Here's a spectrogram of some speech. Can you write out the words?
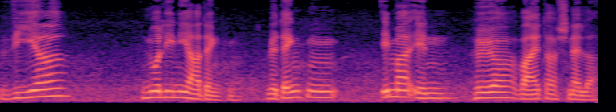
wir nur linear denken. Wir denken immer in höher, weiter, schneller.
